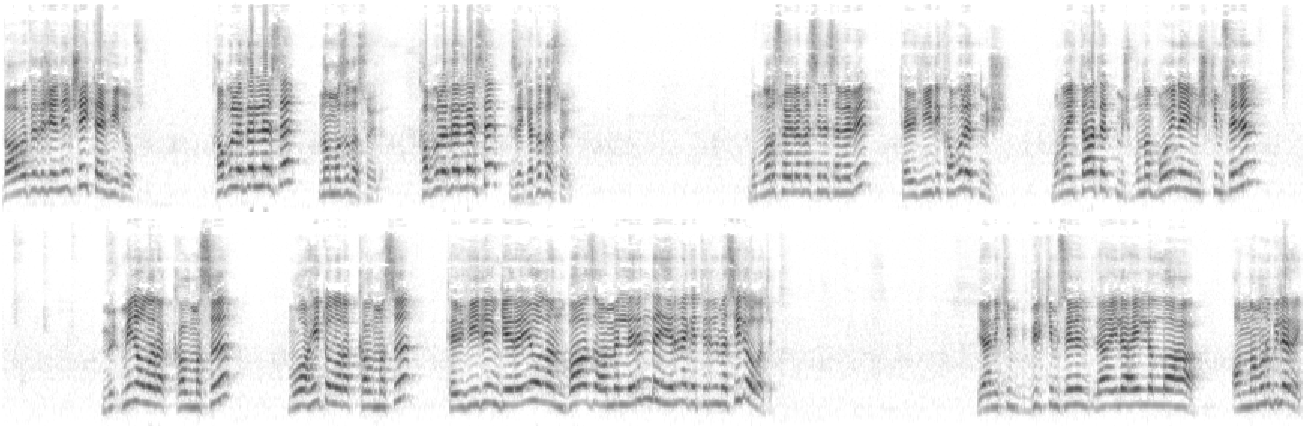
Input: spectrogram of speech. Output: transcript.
davet edeceğin ilk şey tevhid olsun. Kabul ederlerse namazı da söyle. Kabul ederlerse zekatı da söyle. Bunları söylemesinin sebebi tevhidi kabul etmiş. Buna itaat etmiş. Buna boyun eğmiş kimsenin mümin olarak kalması, muahit olarak kalması tevhidin gereği olan bazı amellerin de yerine getirilmesiyle olacak. Yani kim, bir kimsenin la ilahe illallah'a anlamını bilerek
